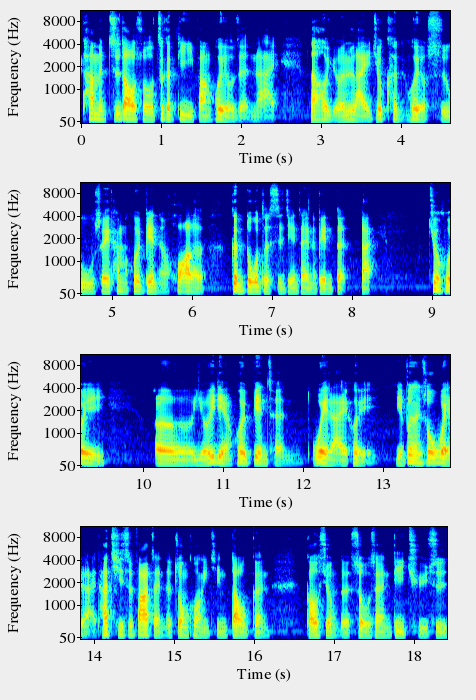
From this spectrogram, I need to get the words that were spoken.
他们知道说这个地方会有人来。然后有人来就可能会有食物，所以他们会变成花了更多的时间在那边等待，就会呃有一点会变成未来会也不能说未来，它其实发展的状况已经到跟高雄的寿山地区是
